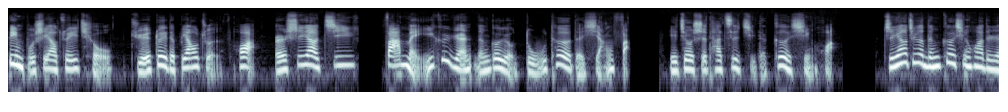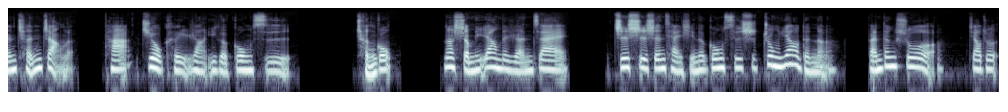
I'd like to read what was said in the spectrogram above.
并不是要追求绝对的标准化，而是要激发每一个人能够有独特的想法，也就是他自己的个性化。只要这个能个性化的人成长了，他就可以让一个公司成功。那什么样的人在知识生产型的公司是重要的呢？樊登说，叫做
